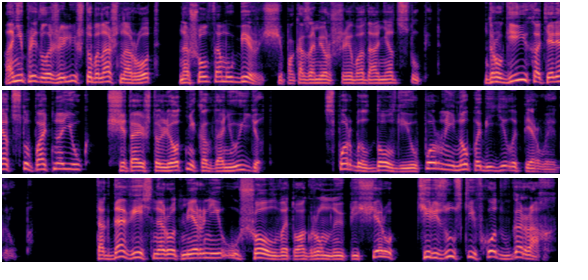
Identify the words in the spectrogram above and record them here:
Они предложили, чтобы наш народ нашел там убежище, пока замерзшая вода не отступит. Другие хотели отступать на юг, считая, что лед никогда не уйдет. Спор был долгий и упорный, но победила первая группа. Тогда весь народ Мернии ушел в эту огромную пещеру через узкий вход в горах,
